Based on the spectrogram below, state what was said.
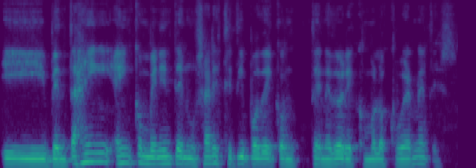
¿Y ventaja e inconveniente en usar este tipo de contenedores como los Kubernetes?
